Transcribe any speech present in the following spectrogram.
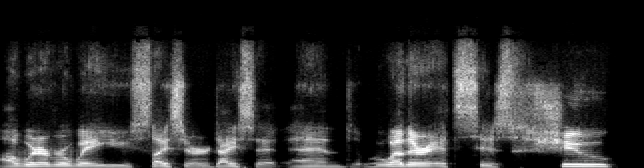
uh, whatever way you slice it or dice it, and whether it's his shoe,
